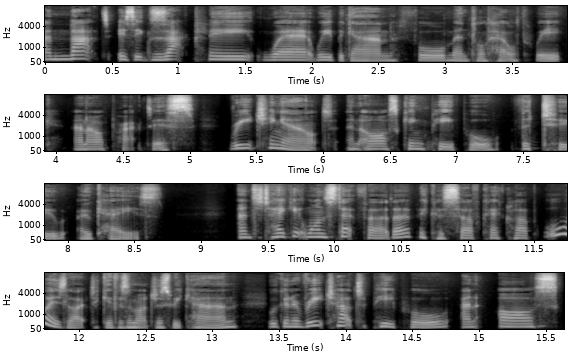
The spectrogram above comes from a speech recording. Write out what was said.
And that is exactly where we began for Mental Health Week and our practice reaching out and asking people the two okays. And to take it one step further, because Self Care Club always like to give as much as we can, we're going to reach out to people and ask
